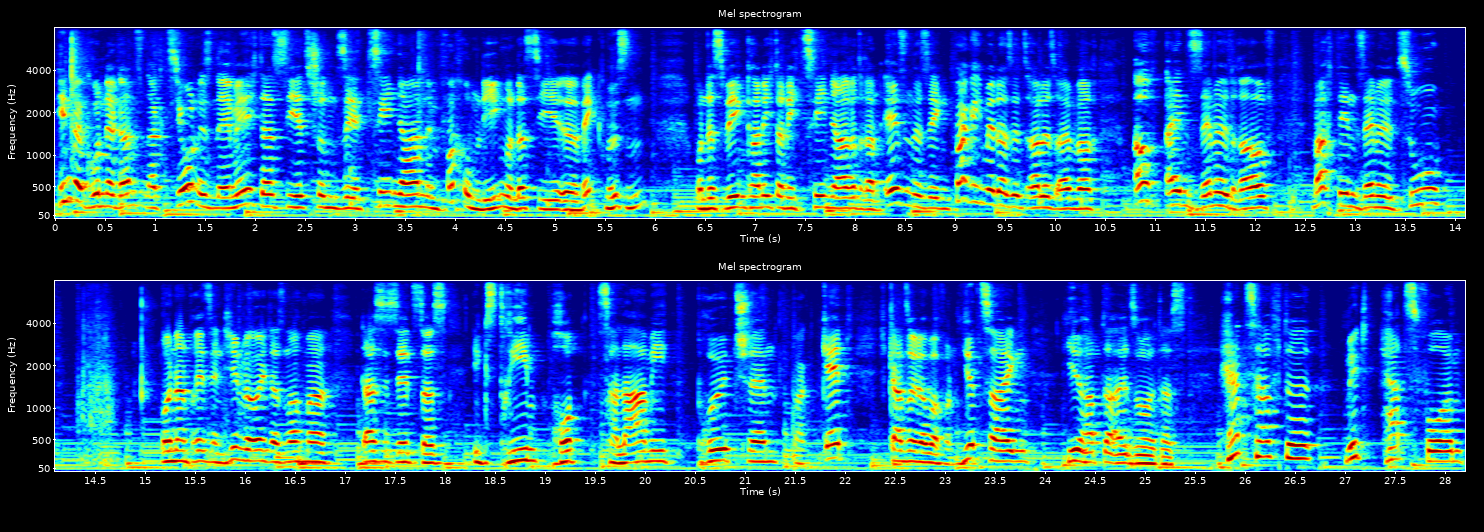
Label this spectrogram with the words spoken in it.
Hintergrund der ganzen Aktion ist nämlich, dass sie jetzt schon seit zehn Jahren im Fach rumliegen und dass sie äh, weg müssen. Und deswegen kann ich da nicht zehn Jahre dran essen. Deswegen packe ich mir das jetzt alles einfach auf ein Semmel drauf, mache den Semmel zu und dann präsentieren wir euch das nochmal. Das ist jetzt das Extreme Hot Salami Brötchen Baguette. Ich kann es euch aber von hier zeigen. Hier habt ihr also das herzhafte mit Herzform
